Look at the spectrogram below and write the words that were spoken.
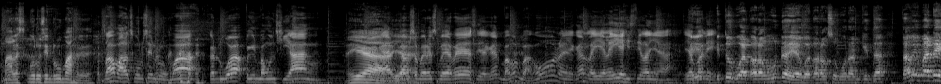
Males ngurusin rumah gitu. Pertama malas ngurusin rumah, kedua pengen bangun siang. Iya, ya kan? iya. Nggak usah beres-beres ya kan, bangun-bangun ya kan, leye-leye istilahnya. Ya Eh, Pak De. Itu buat orang muda ya, buat orang seumuran kita. Tapi Pak De,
